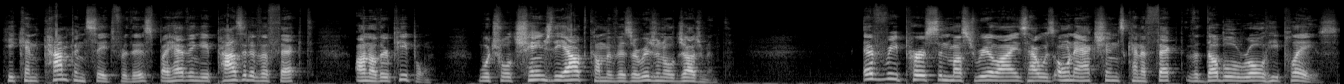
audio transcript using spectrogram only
he can compensate for this by having a positive effect on other people, which will change the outcome of his original judgment. Every person must realize how his own actions can affect the double role he plays.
